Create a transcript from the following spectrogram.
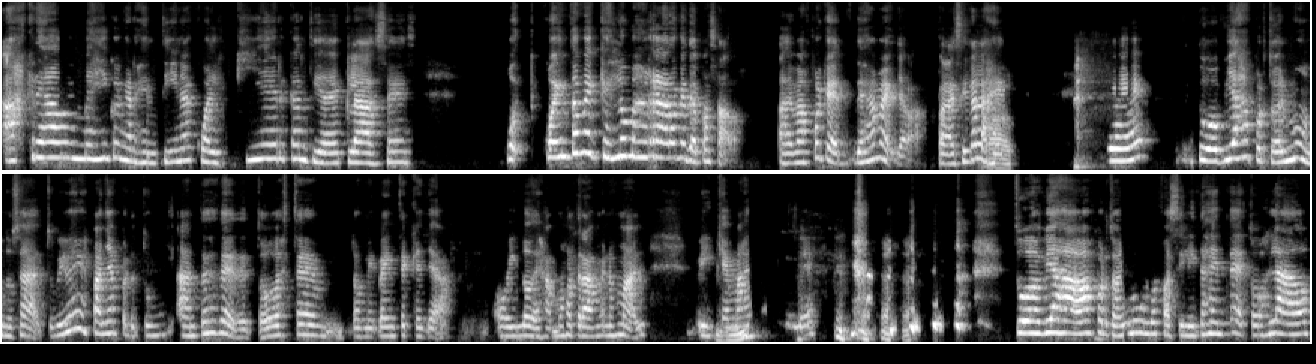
has creado en México, en Argentina, cualquier cantidad de clases. Cuéntame qué es lo más raro que te ha pasado. Además, porque déjame, ya va, para decirle a la gente que tú viajas por todo el mundo, o sea, tú vives en España, pero tú antes de, todo este 2020 que ya hoy lo dejamos atrás, menos mal, y que más tú viajabas por todo el mundo, facilitas gente de todos lados,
